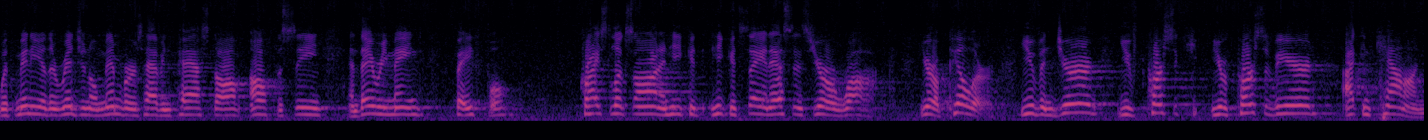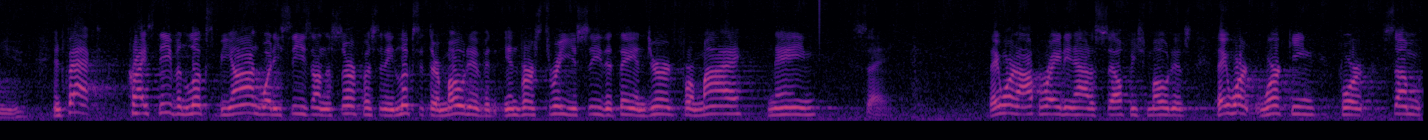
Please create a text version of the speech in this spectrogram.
with many of the original members having passed off, off the scene, and they remained faithful. Christ looks on and he could, he could say, in essence, you're a rock. You're a pillar. You've endured. You've, persecu- you've persevered. I can count on you. In fact, Christ even looks beyond what he sees on the surface and he looks at their motive. In, in verse 3, you see that they endured for my name's sake. They weren't operating out of selfish motives. They weren't working for some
